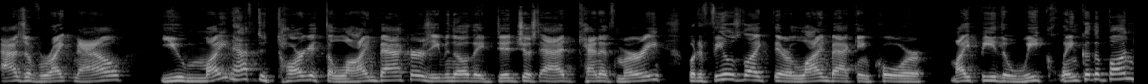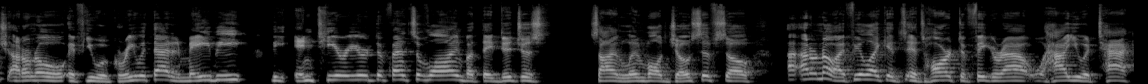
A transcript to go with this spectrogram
as of right now, you might have to target the linebackers, even though they did just add Kenneth Murray. But it feels like their linebacking corps might be the weak link of the bunch. I don't know if you agree with that. And maybe the interior defensive line, but they did just sign Linval Joseph. So I, I don't know. I feel like it's it's hard to figure out how you attack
